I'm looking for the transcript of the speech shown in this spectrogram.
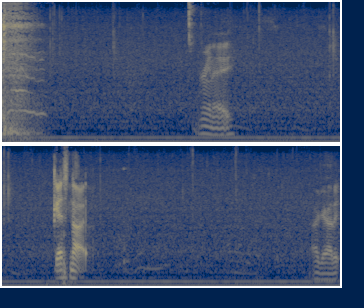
Green A. Guess not. I got it.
